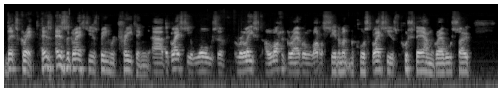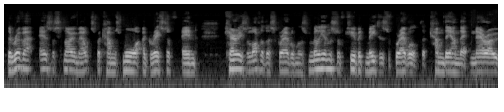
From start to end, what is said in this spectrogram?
That's correct. As, as the glacier has been retreating, uh, the glacier walls have released a lot of gravel, a lot of sediment, and of course, glaciers push down gravel. So the river, as the snow melts, becomes more aggressive and carries a lot of this gravel. There's millions of cubic meters of gravel that come down that narrow.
